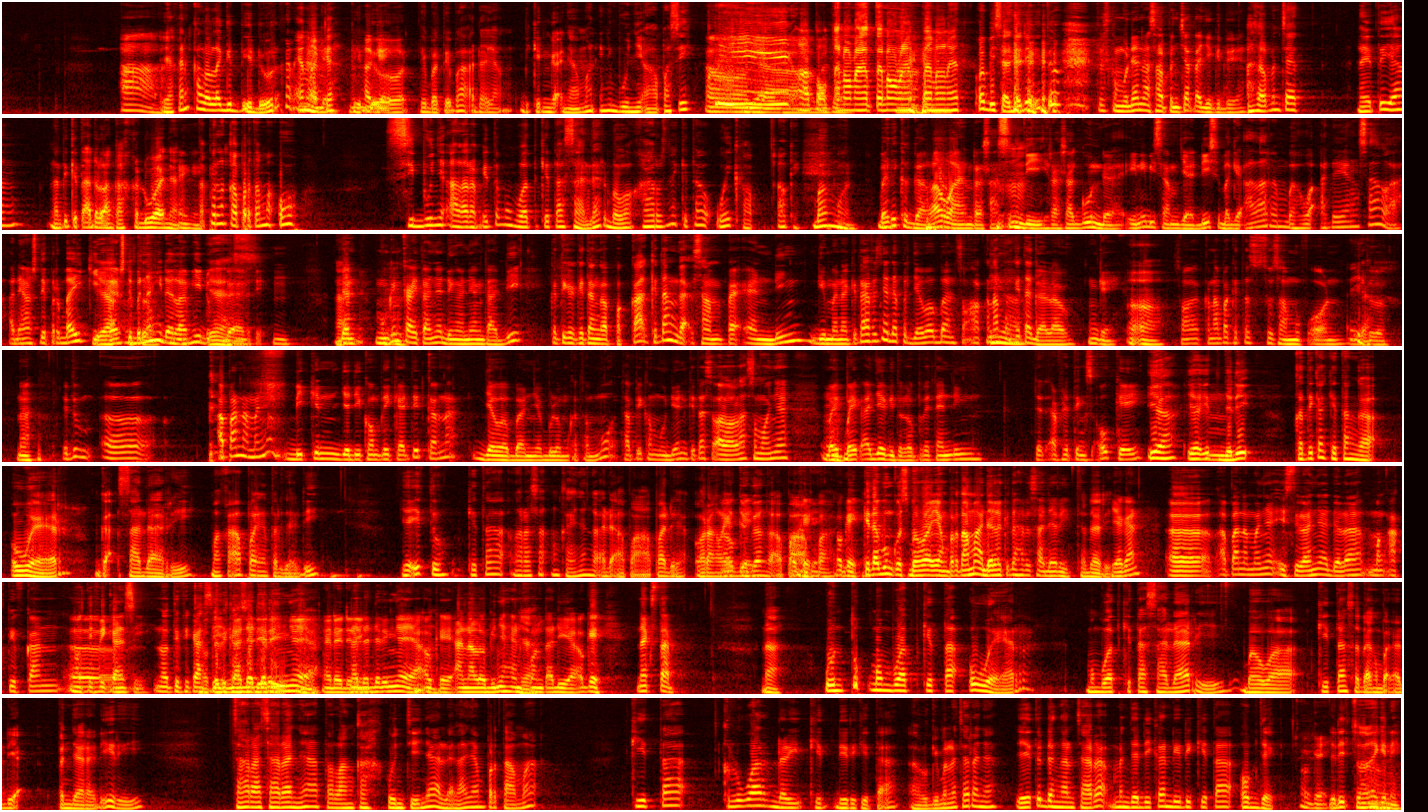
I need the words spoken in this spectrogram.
Ah. Ya kan kalau lagi tidur kan enak Oke, ya tidur. Tiba-tiba ada yang bikin nggak nyaman. Ini bunyi apa sih? Oh, Kling, iya, atau tenonet tenonet tenonet. Oh bisa jadi itu Terus kemudian asal pencet aja gitu ya. asal pencet. Nah itu yang nanti kita ada langkah keduanya. Oke. Tapi langkah pertama, oh si bunyi alarm itu membuat kita sadar bahwa harusnya kita wake up, Oke. bangun. Berarti kegalauan, rasa sedih, rasa gundah ini bisa menjadi sebagai alarm bahwa ada yang salah, ada yang harus diperbaiki, Ya, ada yang harus dibenahi betul. dalam hidup Yes. berarti. Hmm. Nah, Dan mungkin kaitannya dengan yang tadi, ketika kita nggak peka, kita nggak sampai ending di mana kita harusnya dapat jawaban soal kenapa Iya. kita galau, Oke. Heeh. soal kenapa kita susah move on Iya. gitu loh. Nah itu eh, apa namanya bikin jadi complicated karena jawabannya belum ketemu, tapi kemudian kita seolah-olah semuanya baik-baik aja gitu loh, pretending that everything's okay. Iya, ya itu. Jadi ketika kita nggak aware, nggak sadari, maka apa yang terjadi? Ya itu, kita ngerasa "Hmm, kayaknya nggak ada apa-apa deh. Orang lain Oke. juga nggak Oke, apa-apa. Oke, kita bungkus bahwa yang pertama adalah kita harus sadari. Sadari. ya kan Eh, apa namanya istilahnya adalah mengaktifkan eh, Notifikasi. notifikasi, Notifikasi nada diri. deringnya ya Ya, nada dering. nada deringnya ya oke analoginya handphone tadi ya oke next step Nah, untuk membuat kita aware, membuat kita sadari bahwa kita sedang berada di penjara diri, cara-caranya atau langkah kuncinya adalah yang pertama, kita keluar dari ki- diri kita. Lalu gimana caranya? Yaitu dengan cara menjadikan diri kita objek. Oke. Jadi contohnya gini,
